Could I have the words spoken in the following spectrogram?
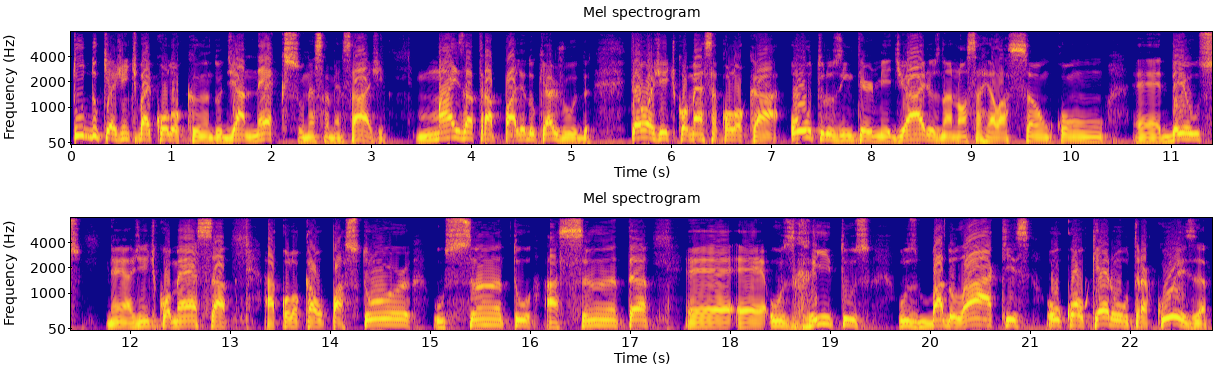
Tudo que a gente vai colocando de anexo nessa mensagem mais atrapalha do que ajuda. Então a gente começa a colocar outros intermediários na nossa relação com é, Deus, né? A gente começa a colocar o pastor, o santo, a santa, é, é, os ritos, os badulaques ou qualquer outra coisa,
